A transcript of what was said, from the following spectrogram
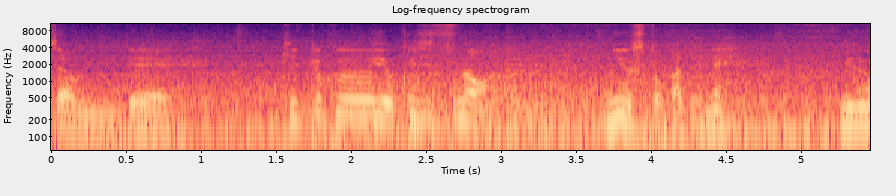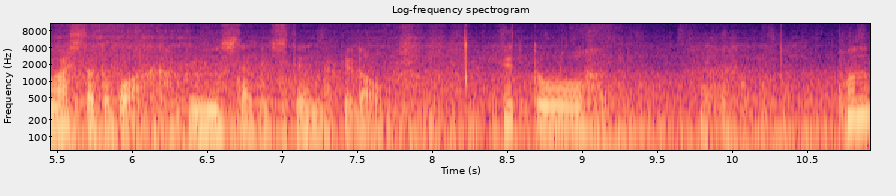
ちゃうんで。結局翌日のニュースとかでね見逃したとこは確認したりしてんだけどえっとこの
